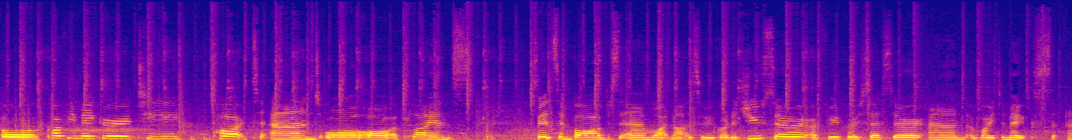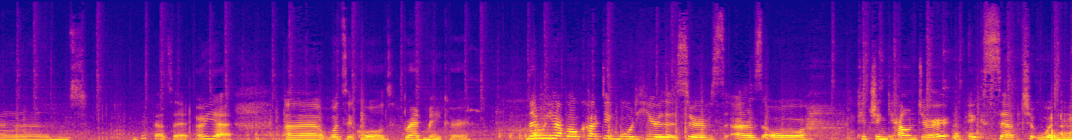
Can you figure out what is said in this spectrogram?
our coffee maker, tea pot and all our appliance bits and bobs and whatnot. So we've got a juicer, a food processor, and a Vitamix, and I think that's it. Oh yeah, uh, what's it called? Bread maker. Then we have our cutting board here that serves as our kitchen counter, except when we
